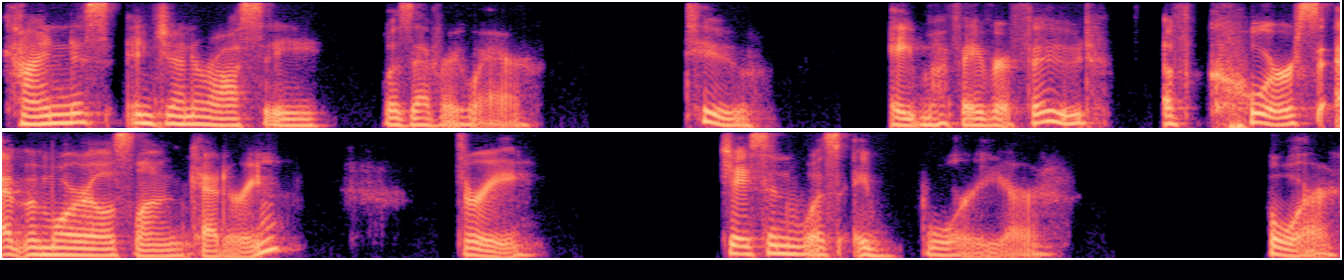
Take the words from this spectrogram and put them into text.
kindness and generosity was everywhere. Two, ate my favorite food, of course, at Memorial Sloan Kettering. Three, Jason was a warrior. Four,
